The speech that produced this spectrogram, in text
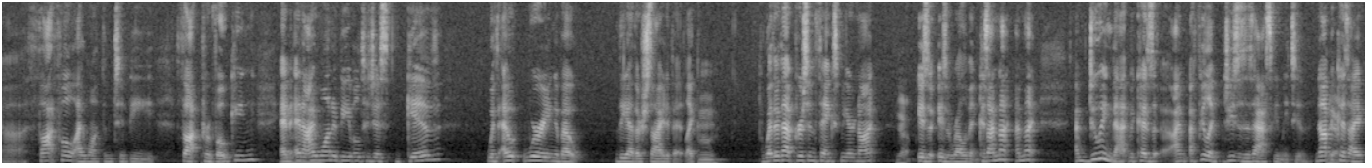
uh, thoughtful. I want them to be thought provoking, and and Mm-hmm. I want to be able to just give without worrying about the other side of it. Like whether that person thanks me or not Mm. Yeah. is is irrelevant because I'm not I'm not I'm doing that because I'm, I feel like Jesus is asking me to, not Yeah. because I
